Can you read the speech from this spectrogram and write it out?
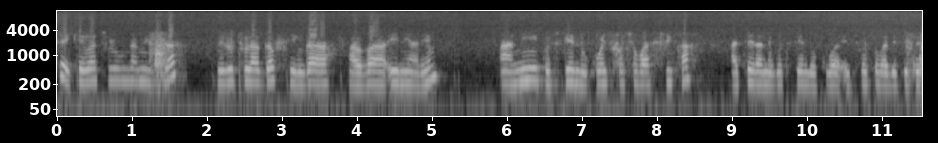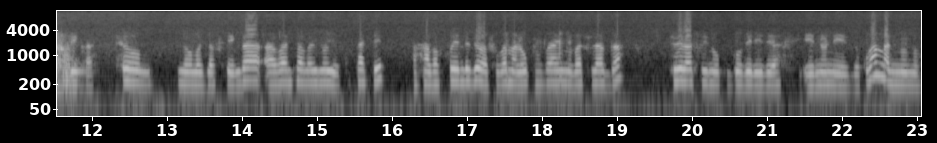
seeka lwatulungamizza ne lutulaga ffe nga aba nrm ani gwe tugenda okuwa ekifo kyobwa sipiika ate era ne gwe tugenda okuwa ekifo kyobwa deputy sipiika so ndowooza ffe nga abantu abalina oyo ku pate abakulembeze baffe bamala okuvaayo ne batulaga tubeera tulina okugoberera ennono ezo kubanga nnono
